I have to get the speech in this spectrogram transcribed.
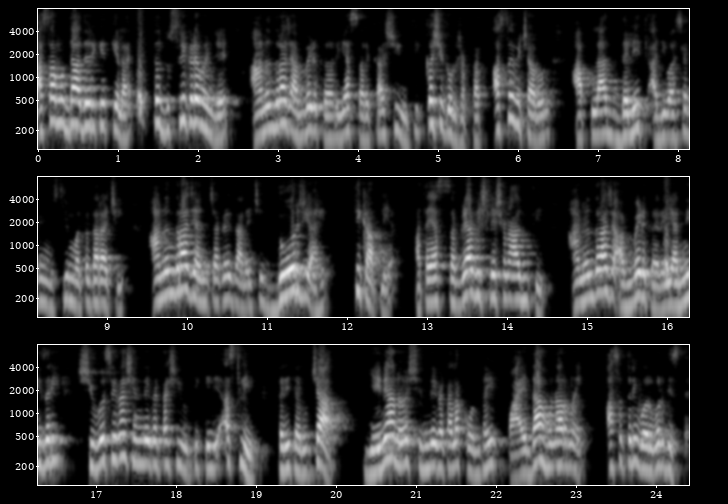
असा मुद्दा अधोरेखित केलाय. तर दुसरीकडे म्हणजे आनंदराज आंबेडकर या सरकारशी युती कशी करू शकतात असं विचारून आपला दलित आदिवासी आणि मुस्लिम मतदाराची आनंदराज यांच्याकडे जाण्याची दोर जी आहे ती कापली आहे. आता या सगळ्या विश्लेषणाअंती आनंदराज आंबेडकर यांनी जरी शिवसेना शिंदे गटाशी युती केली असली तरी त्यांच्या येण्यानं शिंदे गटाला कोणताही फायदा होणार नाही असं तरी वरवर दिसतंय.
